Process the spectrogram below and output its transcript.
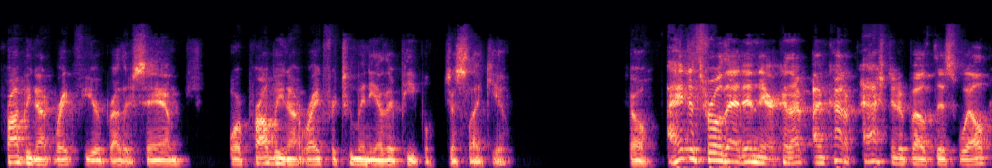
probably not right for your brother Sam, or probably not right for too many other people just like you. So I had to throw that in there because I'm kind of passionate about this, Will.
